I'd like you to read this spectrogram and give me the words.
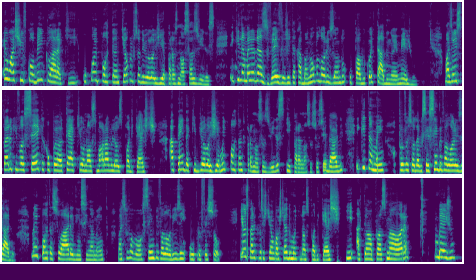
Eu acho que ficou bem claro aqui o quão importante é o professor de biologia para as nossas vidas, em que na maioria das vezes a gente acaba não valorizando o pobre coitado, não é mesmo? Mas eu espero que você que acompanhou até aqui o nosso maravilhoso podcast aprenda que biologia é muito importante para nossas vidas e para a nossa sociedade e que também o professor deve ser sempre valorizado. Não importa a sua área de ensinamento, mas por favor, sempre valorizem o professor. E eu espero que vocês tenham gostado muito do nosso podcast e até uma próxima hora. Um beijo!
